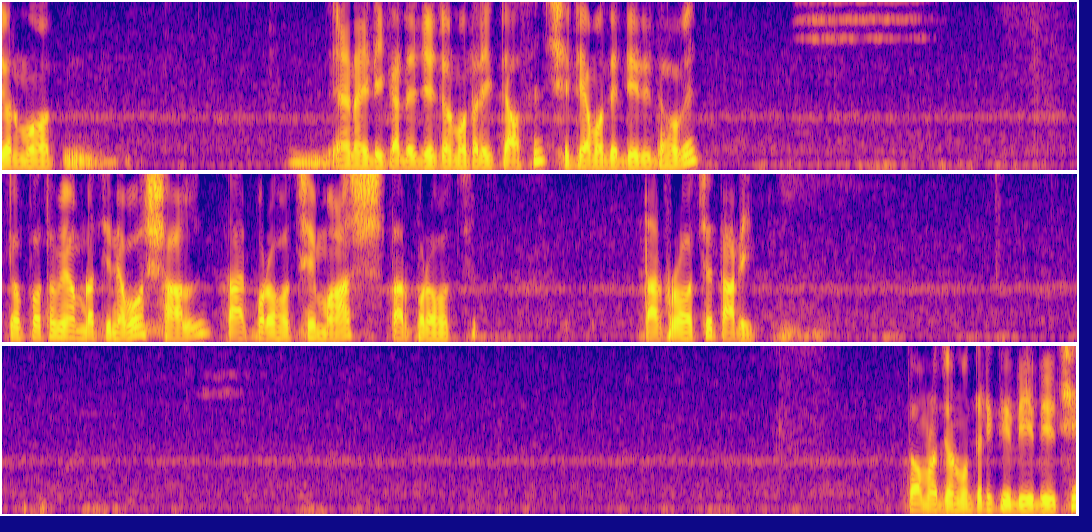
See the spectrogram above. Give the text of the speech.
জন্ম এনআইডি কার্ডের যে জন্ম তারিখটা আছে, সেটি আমাদের দিয়ে দিতে হবে। তো প্রথমে আমরা চিনাবো সাল, তারপরে হচ্ছে মাস, তারপরে হচ্ছে তারপরে হচ্ছে তারিখ। তো আমরা জন্ম তারিখটি দিয়ে দিয়েছি।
